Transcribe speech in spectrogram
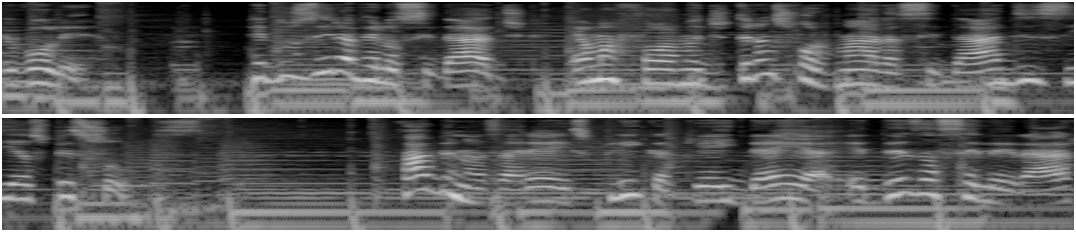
Eu vou ler. Reduzir a velocidade é uma forma de transformar as cidades e as pessoas. Fábio Nazaré explica que a ideia é desacelerar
